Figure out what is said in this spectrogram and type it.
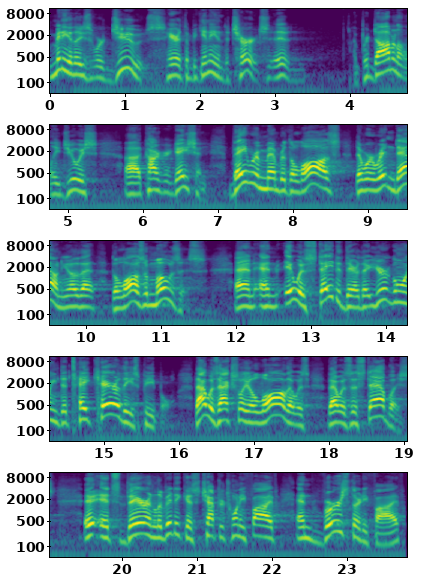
many of these were Jews here at the beginning of the church, it, predominantly Jewish uh, congregation. They remember the laws that were written down, you know, that the laws of Moses. And, and it was stated there that you're going to take care of these people. That was actually a law that was, that was established. It, it's there in Leviticus chapter 25 and verse 35.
